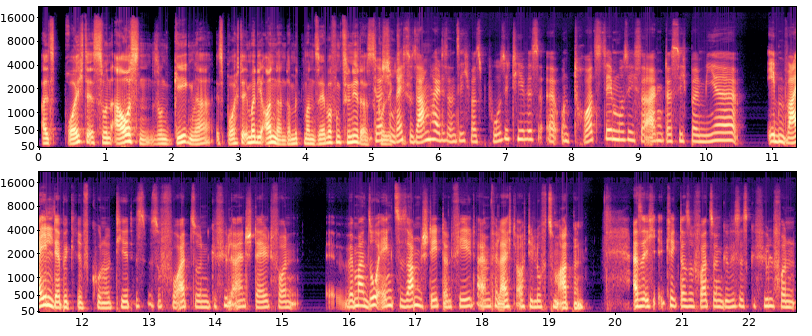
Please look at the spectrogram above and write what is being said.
als bräuchte es so ein Außen, so ein Gegner. Es bräuchte immer die anderen, damit man selber funktioniert als Du hast schon recht, Zusammenhalt ist an sich was Positives. Äh, und trotzdem muss ich sagen, dass sich bei mir, eben weil der Begriff konnotiert ist, sofort so ein Gefühl einstellt von, wenn man so eng zusammensteht, dann fehlt einem vielleicht auch die Luft zum Atmen. Also ich kriege da sofort so ein gewisses Gefühl von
